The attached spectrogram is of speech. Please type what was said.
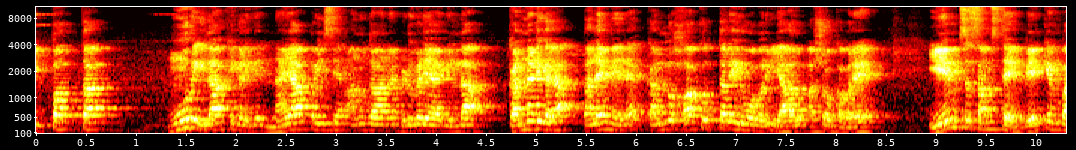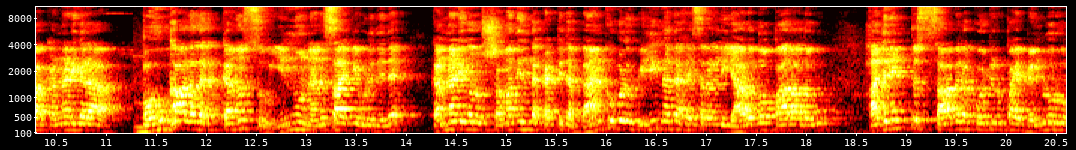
ಇಪ್ಪತ್ತ ಮೂರು ಇಲಾಖೆಗಳಿಗೆ ನಯಾ ಪೈಸೆ ಅನುದಾನ ಬಿಡುಗಡೆಯಾಗಿಲ್ಲ. ಕನ್ನಡಿಗರ ತಲೆ ಮೇಲೆ ಕಲ್ಲು ಹಾಕುತ್ತಲೇ ಇರುವವರು ಯಾರು ಅಶೋಕ್ ಅವರೇ? ಏಮ್ಸ್ ಸಂಸ್ಥೆ ಬೇಕೆಂಬ ಕನ್ನಡಿಗರ ಬಹುಕಾಲದ ಕನಸು ಇನ್ನೂ ನನಸಾಗಿ ಉಳಿದಿದೆ. ಕನ್ನಡಿಗರು ಶ್ರಮದಿಂದ ಕಟ್ಟಿದ ಬ್ಯಾಂಕುಗಳು ವಿಲೀನದ ಹೆಸರಲ್ಲಿ ಯಾರದೋ ಪಾಲಾದವು. ಹದಿನೆಂಟು ಸಾವಿರ ಕೋಟಿ ರೂಪಾಯಿ ಬೆಂಗಳೂರು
